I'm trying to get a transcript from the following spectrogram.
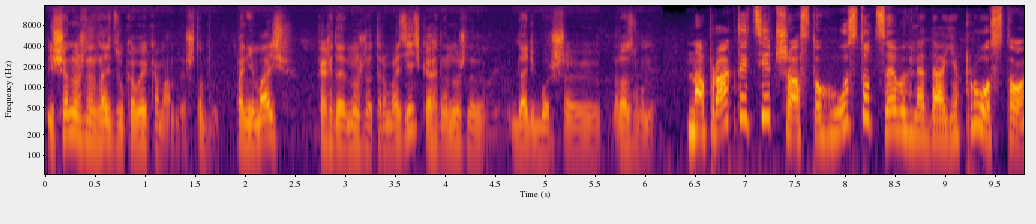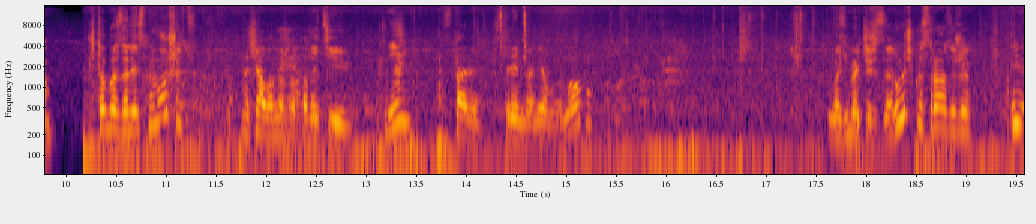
еще нужно знать звуковые команды, чтобы понимать, когда нужно тормозить, когда нужно дать больше разгону. На практиці часто густо це виглядає просто. Чтобы залезть на лошадь, сначала нужно подойти к ней, ставить стремя левую ногу, возьметесь за ручку сразу же и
